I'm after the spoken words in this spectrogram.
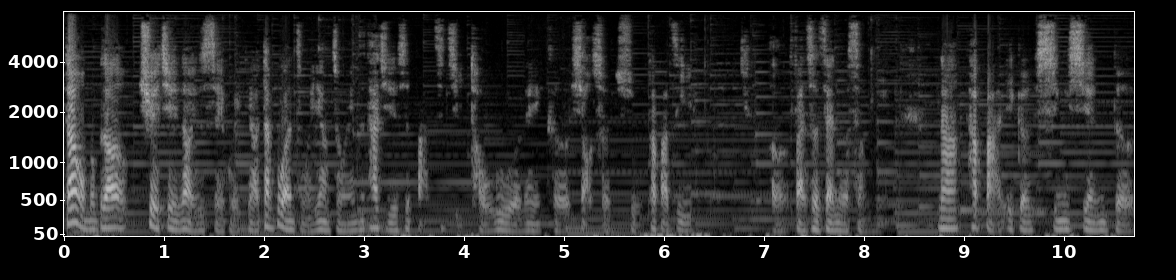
当然我们不知道确切到底是谁毁掉，但不管怎么样，总而言之，他其实是把自己投入了那棵小陈树，他把自己呃反射在那个上面，那他把一个新鲜的。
